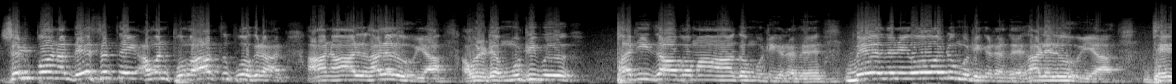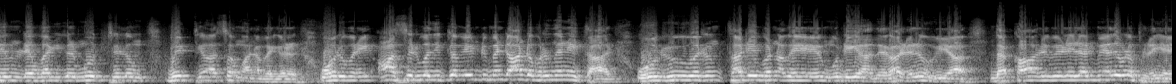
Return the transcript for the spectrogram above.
செழிப்பான தேசத்தை அவன் பார்த்து போகிறான். ஆனால் ஹalleluya அவனுடைய முடிவு பரிதாபமாக முடிகிறது. வேதனையோடு முடிகிறது. அழலூவியா தேவனுடைய வழிகள் முற்றிலும் வித்தியாசமானவைகள். ஒருவரை ஆசிர்வதிக்க வேண்டும் என்று ஆண்டவர் நினைத்தால் ஒருவரும் தடை பண்ணவே முடியாது. அழலூவியா இந்த கால வேளையில் அருமையாக உள்ள பிள்ளையே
